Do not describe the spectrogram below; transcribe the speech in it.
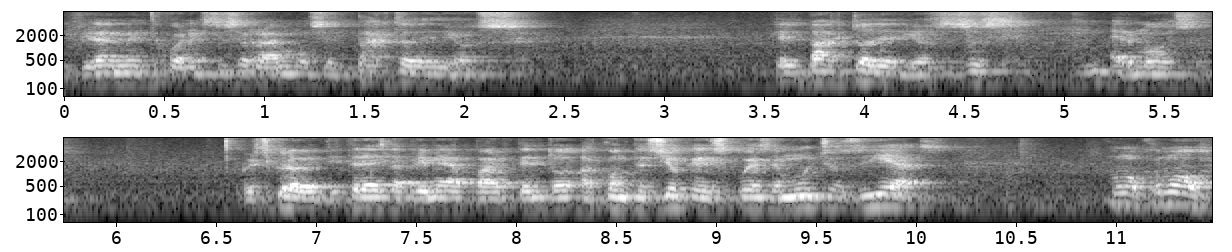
y finalmente con esto cerramos el pacto de Dios. El pacto de Dios, eso es hermoso. Versículo 23, la primera parte, aconteció que después de muchos días, como, como,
